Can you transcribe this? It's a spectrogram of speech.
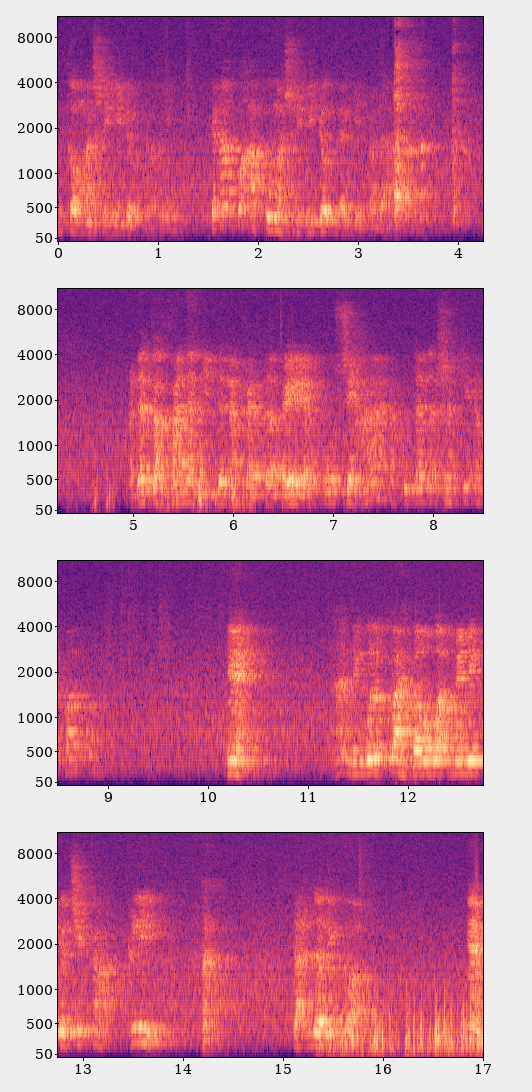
engkau masih hidup ini? Kenapa aku masih hidup lagi pada hari ini? Adakah kerana kita nak kata, eh aku sihat, aku tak ada sakit apa-apa? Eh, ha, minggu lepas baru buat medical check up, clean. Ha, tak ada rekod. Eh,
